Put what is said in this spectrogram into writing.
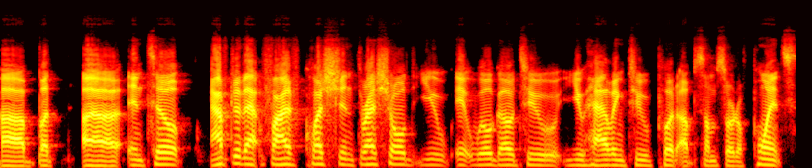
uh, but uh, until after that five question threshold, you it will go to you having to put up some sort of points.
